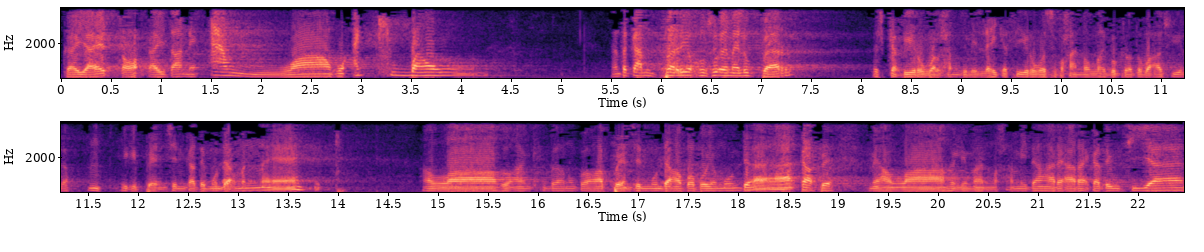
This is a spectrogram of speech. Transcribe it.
Gayae tok kaitane Allahu akbar. Tekan bar ya khusuke melu bar. Wis kabiru walhamdulillah katsiru wa subhanallah bukratu wa asila. Hmm, iki bensin kate mundak meneh. Allahu akbar kok bensin mundak apa-apa yang mundak kabeh. Me Allah liman hamidah arek-arek kate ujian.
